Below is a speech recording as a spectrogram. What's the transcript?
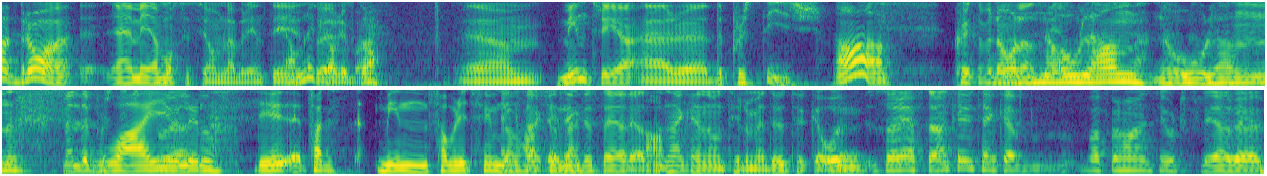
Ja, bra. Nej, men jag måste se om Labyrint. Det är, Ja, det är så är det bara. Ehm, min tre är eh, The Prestige. Ah, Christopher Nolans. Nolan! Nolan. Men The Prestige Why you little... Det är faktiskt min favoritfilm bland hans Exakt, jag filmer. tänkte säga det. Att Ja. Den här kan nog till och med du tycka. Och så här i efterhand kan jag ju tänka, varför har han inte gjort fler eh,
